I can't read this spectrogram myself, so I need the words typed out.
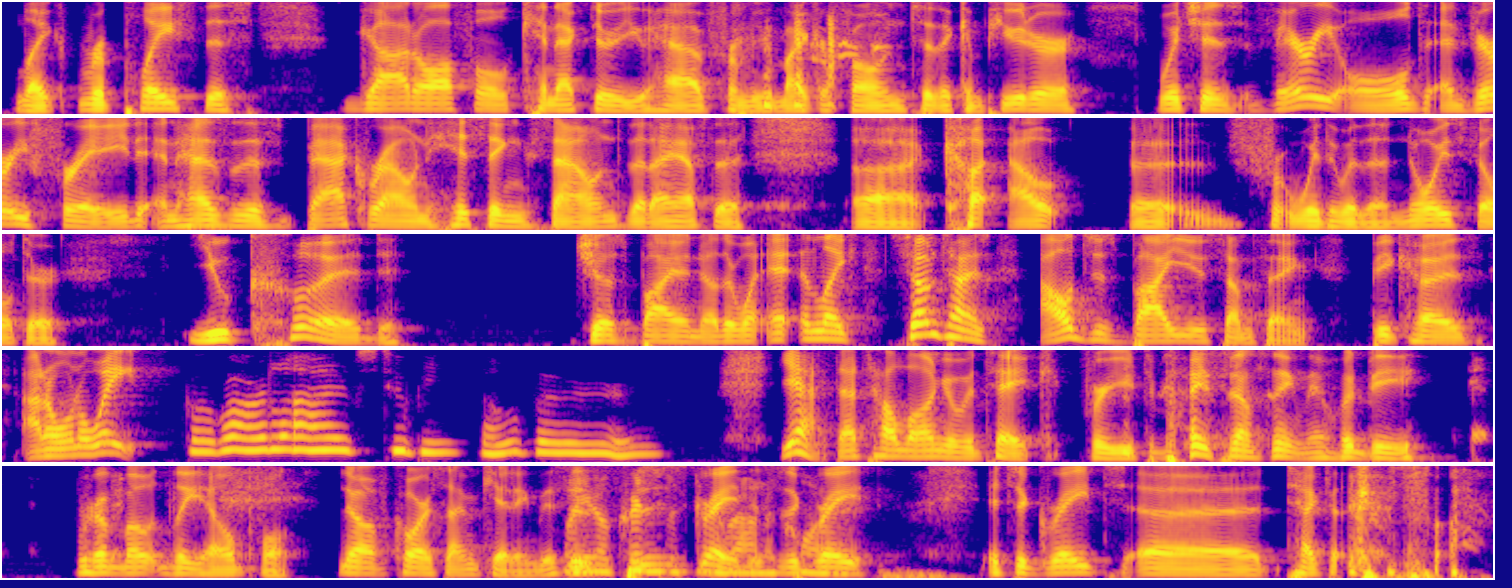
like replace this god awful connector you have from your microphone to the computer which is very old and very frayed and has this background hissing sound that I have to uh, cut out uh, for, with with a noise filter. You could just buy another one, and, and like sometimes I'll just buy you something because I don't want to wait. For our lives to be over. Yeah, that's how long it would take for you to buy something that would be remotely helpful. No, of course I'm kidding. This Well, you is know, this is great. This is a corner. great. It's a great uh technical.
